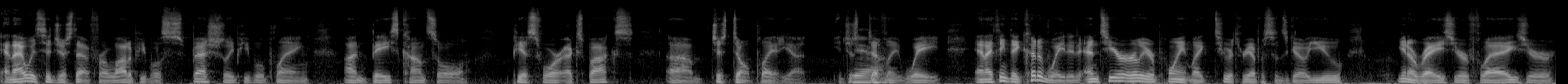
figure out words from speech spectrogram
And I would suggest that for a lot of people, especially people playing on base console, PS4, Xbox, um, just don't play it yet. You just Yeah. definitely wait. And I think they could have waited. And to your earlier point, like two or three episodes ago, you, you know, raised your flags, your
